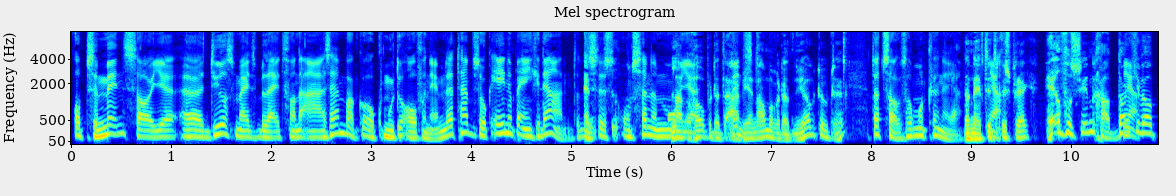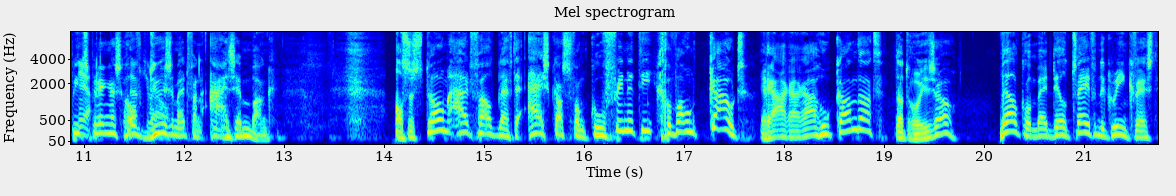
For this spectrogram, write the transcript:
op zijn minst zou je eh duurzaamheidsbeleid van de ASM-bank ook moeten overnemen. Dat hebben ze ook één op één gedaan. Dat is dus ontzettend mooi. Laten we hopen dat ABN AMRO dat nu ook doet, hè? Dat zou zomaar kunnen, ja. Dan heeft dit Ja. gesprek heel veel zin gehad. Dankjewel, Ja, Piet ja. Sprengers, hoofd Dankjewel. duurzaamheid van ASM Bank. Als de stroom uitvalt, blijft de ijskast van Coolfinity gewoon koud. Ra, ra, ra, hoe kan dat? Dat hoor je zo. Welkom bij deel 2 van de Green Quest.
